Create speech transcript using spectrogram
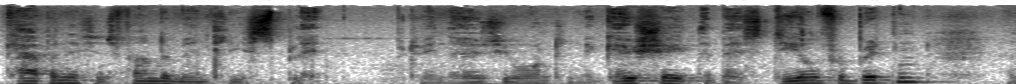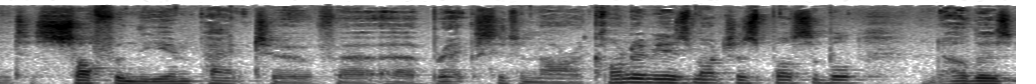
The cabinet is fundamentally split between those who want to negotiate the best deal for Britain and to soften the impact of uh, uh, Brexit on our economy as much as possible, and others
